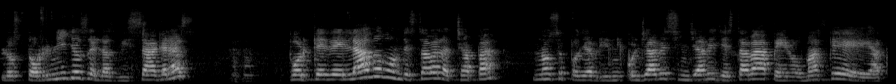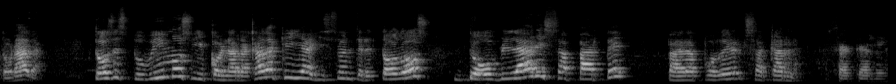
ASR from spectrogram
los tornillos de las bisagras, porque del lado donde estaba la chapa no se podía abrir ni con llave, sin llave, y estaba pero más que atorada. Entonces tuvimos, y con la rajada que ella hizo entre todos, doblar esa parte para poder sacarla Sacarla.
